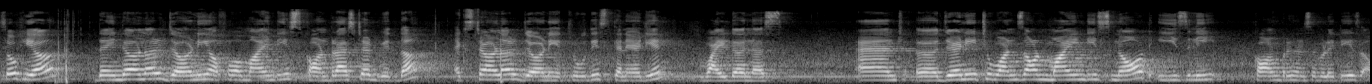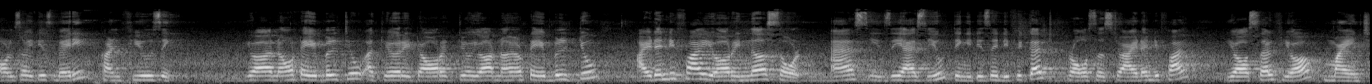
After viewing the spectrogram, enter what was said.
So here the internal journey of our mind is contrasted with the external journey through this Canadian wilderness. And uh, journey to one's own mind is not easily comprehensible. It is also it is very confusing. You are not able to acquire it or you are not able to identify your inner soul as easy as you think. It is a difficult process to identify yourself, your mind.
